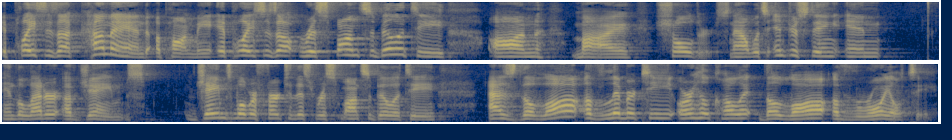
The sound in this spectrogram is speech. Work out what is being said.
it places a command upon me, it places a responsibility on my shoulders. Now, what's interesting in, in the letter of James, James will refer to this responsibility as the law of liberty, or he'll call it the law of royalty.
